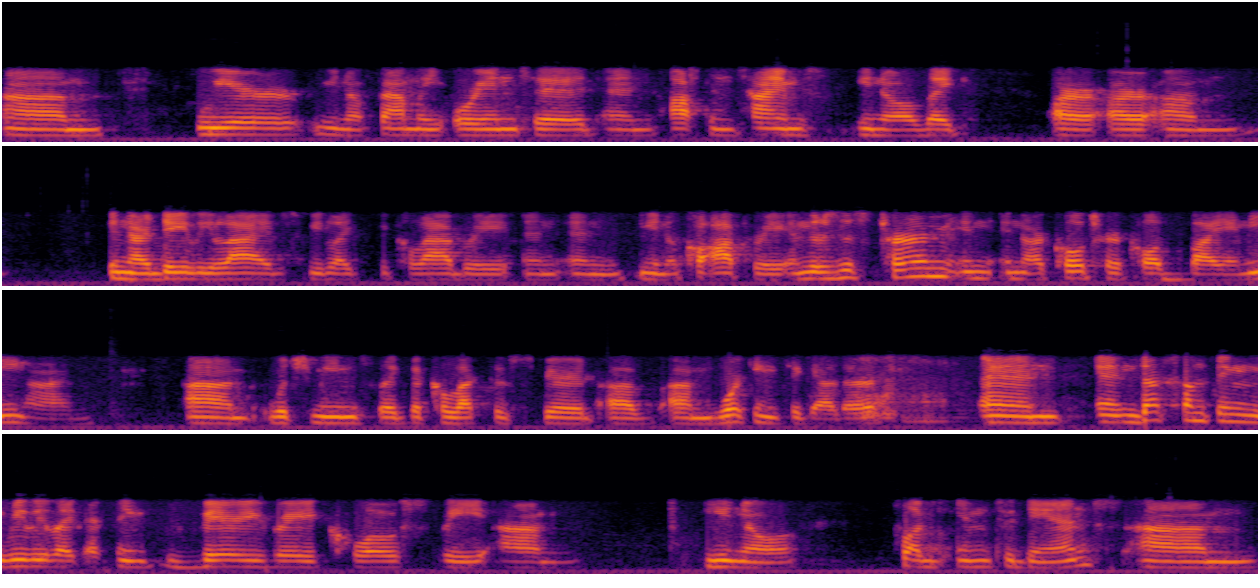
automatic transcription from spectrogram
Um, we're you know family oriented and oftentimes you know like our our um in our daily lives we like to collaborate and and you know cooperate and there's this term in in our culture called bayanihan um, which means like the collective spirit of um, working together, and and that's something really like I think very very closely, um, you know, plugged into dance. Um,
